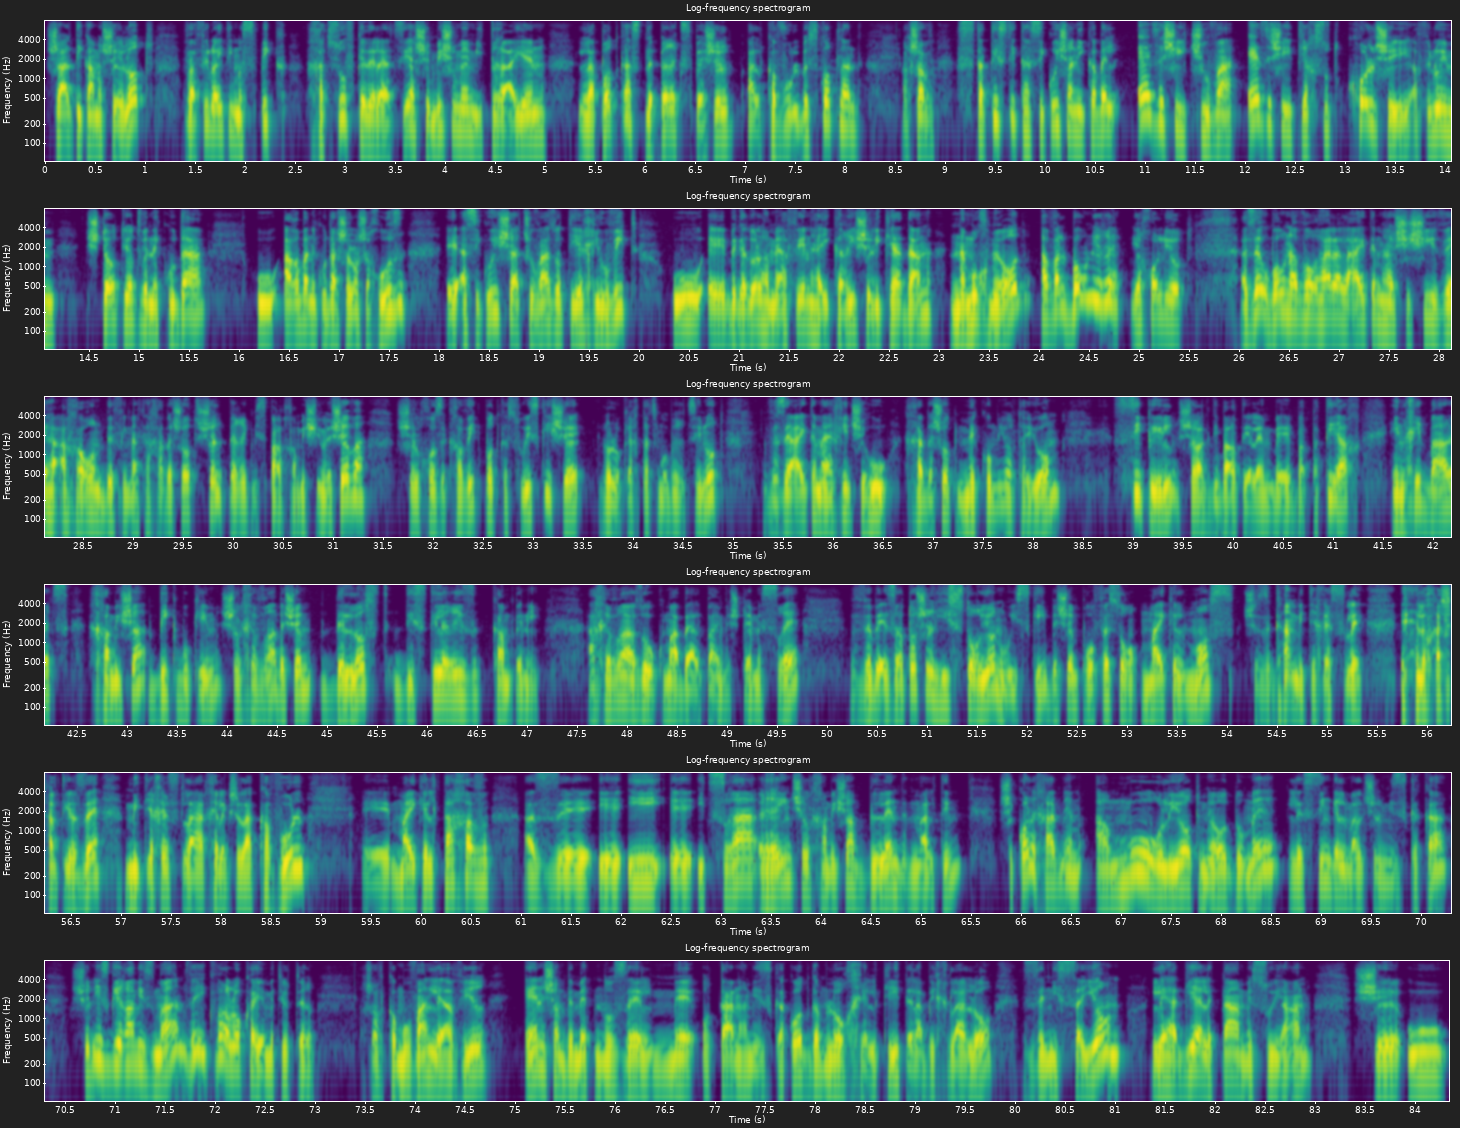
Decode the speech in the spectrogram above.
שאלתי כמה שאלות, ואפילו הייתי מספיק חצוף כדי להציע שמישהו מהם יתראיין לפודקאסט לפרק ספיישל על כבול בסקוטלנד. עכשיו, סטטיסטית הסיכוי שאני אקבל איזושהי תשובה, איזושהי התייחסות כלשהי, אפילו עם שתי אותיות ונקודה, הוא 4.3 אה, הסיכוי שהתשובה הזאת תהיה חיובית הוא אה, בגדול המאפיין העיקרי שלי כאדם, נמוך מאוד, אבל בואו נראה, יכול להיות. אז זהו, בואו נעבור הלאה לאייטם השישי והאחרון בפינת החדשות של פרק מספר 57 של חוזק חבית, פודקאסט וויסקי שלא לוקח את עצמו ברצינות, וזה האייטם היחיד שהוא חדשות מקומיות היום. סיפיל, שרק דיברתי עליהם בפתיח, הנחית בארץ חמישה ביקבוקים של חברה בשם The Lost Distilleries Company. החברה הזו הוקמה ב-2012, ובעזרתו של היסטוריון וויסקי בשם פרופסור מייקל מוס, שזה גם מתייחס ל... לא חשבתי על זה, מתייחס לחלק של הכבול, אה, מייקל תחב, אז אה, אה, היא ייצרה ריינג' של חמישה בלנדד מלטים, שכל אחד מהם אמור להיות מאוד דומה לסינגל מלט של מזקקה, שנסגרה מזמן והיא כבר לא קיימת יותר. עכשיו כמובן להעביר אין שם באמת נוזל מאותן המזקקות, גם לא חלקית, אלא בכלל לא, זה ניסיון להגיע לטעם מסוים, שהוא,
